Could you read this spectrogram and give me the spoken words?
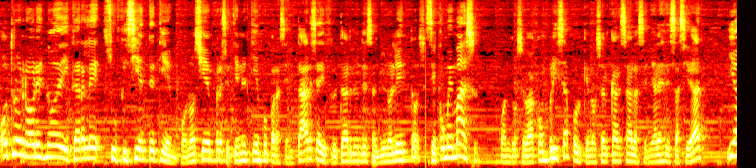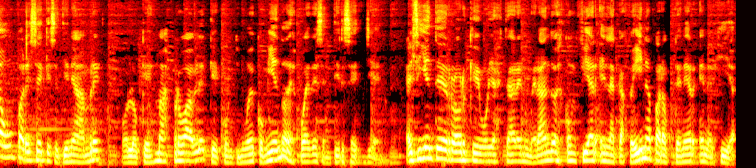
Otro error es no dedicarle suficiente tiempo. No siempre se tiene tiempo para sentarse a disfrutar de un desayuno lento. Se come más cuando se va con prisa porque no se alcanza las señales de saciedad y aún parece que se tiene hambre, por lo que es más probable que continúe comiendo después de sentirse lleno. El siguiente error que voy a estar enumerando es confiar en la cafeína para obtener energía.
